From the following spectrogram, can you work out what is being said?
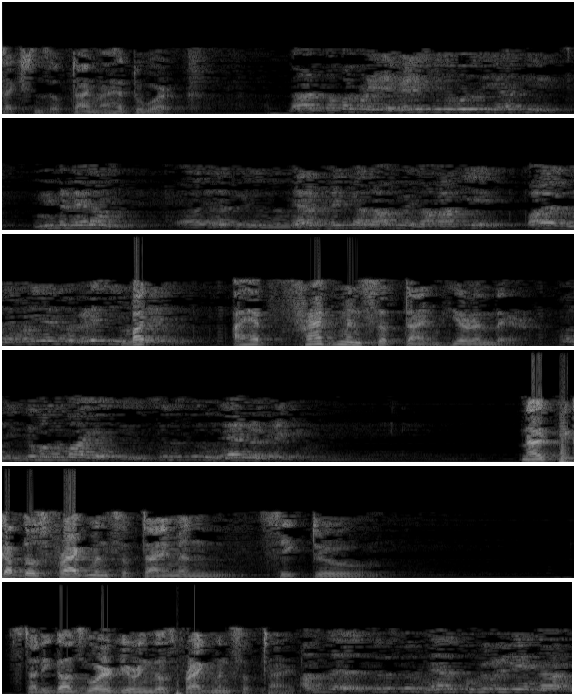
sections of time. I had to work. நான் கப்பற்படையில வேலை செய்த பொழுது எனக்கு நீண்ட நேரம் அஹ், எனக்கு இந்த நேரம் கிடைக்காது ஆகவே நான் அங்கே பல மணி நேரம் வேலை செய்ய But முடியாது. I had fragments of time here and there. ஆனால் இங்கு மங்கமாக எனக்கு சிறு சிறு நேரங்கள் கிடைக்கும் And I'll pick up those fragments of time and seek to study God's Word during those fragments of time. அந்த சிறு சிறு நேர துண்டுகளிலே நான்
